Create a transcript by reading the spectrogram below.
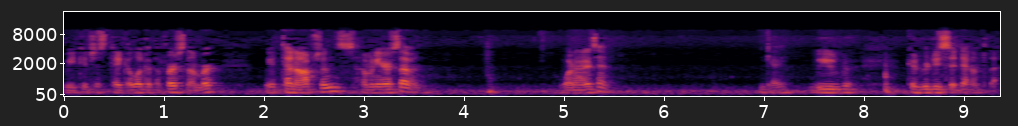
We could just take a look at the first number. We have 10 options. How many are seven? One out of 10. Okay, we could reduce it down to that.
